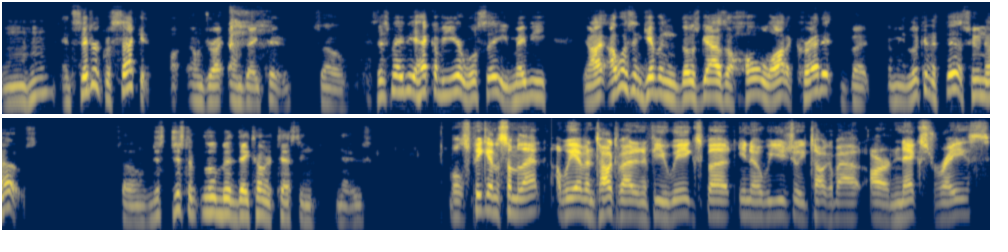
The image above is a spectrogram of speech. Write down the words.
Mm-hmm. And Cindric was second on, on day two. So this may be a heck of a year. We'll see. Maybe, you know, I, I wasn't giving those guys a whole lot of credit, but I mean, looking at this, who knows? So just just a little bit of Daytona testing news. Well, speaking of some of that, we haven't talked about it in a few weeks, but you know, we usually talk about our next race,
